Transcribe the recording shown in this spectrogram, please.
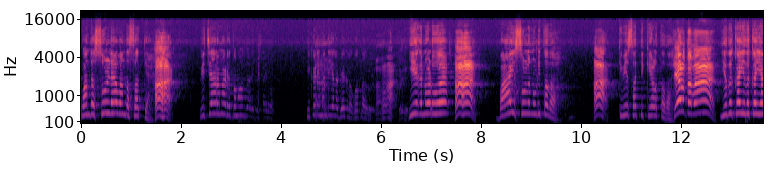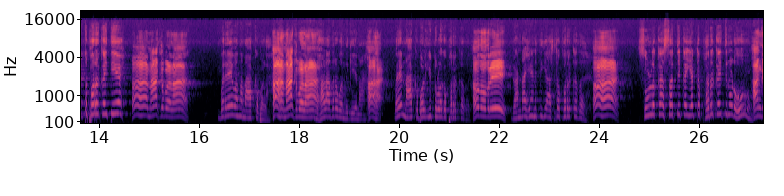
ಒಂದ ಸುಳ್ಳೆ ಒಂದ ಸತ್ಯ. ಹಾ ಹಾ. ವಿಚಾರ ಮಾಡಿ ತಮ್ಮ ಒಂದ್ ಜರ ಈ ಕಡೆ side ಬಾ. ಈ ಕಡೆ ಮಂದಿಗೆಲ್ಲ ಬೇಕಲ್ಲ ಗೊತ್ತಾಗುತ್ತೆ ಹಾ ಈಗ ನೋಡು. ಹಾ ಹಾ. ಬಾಯಿ ಸುಳ್ಳು ನುಡಿತದ? ಹಾ. ಕಿವಿ ಸತ್ಯ ಕೇಳ್ತದ? ಕೇಳ್ತದ? ಇದಕ್ಕ ಇದಕ್ಕ ಎಷ್ಟು ಫರಕ್ ಐತಿ? ಹಾ ಹಾ. ನಾಲ್ಕು ಬೇಡ ಬರೇ ಒಂದ ನಾಲ್ಕು ಬಳ. ಹಾ ಹಾ. ನಾಲ್ಕು ಬೇಡ ಬಹಳ ಆದ್ರ ಒಂದ್ ಗೇನ. ಹಾ ಹಾ. ಬರೇ ನಾಲ್ಕು ಬಳ ಇಟ್ಟೊಳಗ ಫರಕ್ ಅದ. ಹೌದೌದ್ರಿ. ಗಂಡ ಹೆಂಡತಿಗೆ ಅಷ್ಟ ಫರಕ್ ಅದ. ಹಾ ಹಾ. ಸುಳ್ಳಕ್ಕ ಸತ್ಯಕ್ಕ ಎಷ್ಟು ಫರಕ್ ಐತಿ ನೋಡು. ಹಂಗ?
